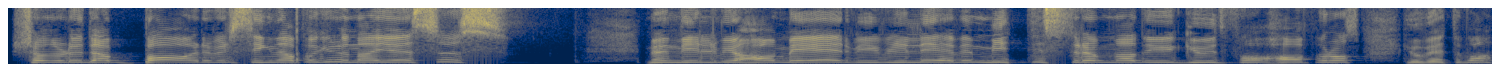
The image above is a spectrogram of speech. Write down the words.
Skjønner du? Det er bare velsigna av Jesus. Men vil vi ha mer, vil vi leve midt i strømmen av det Gud har for oss, jo, vet du hva?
